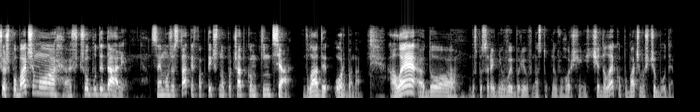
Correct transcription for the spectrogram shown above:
Що ж, побачимо, е, що буде далі. Це може стати фактично початком кінця влади Орбана. Але е, до безпосередньо виборів наступних в Угорщині ще далеко. Побачимо, що буде.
